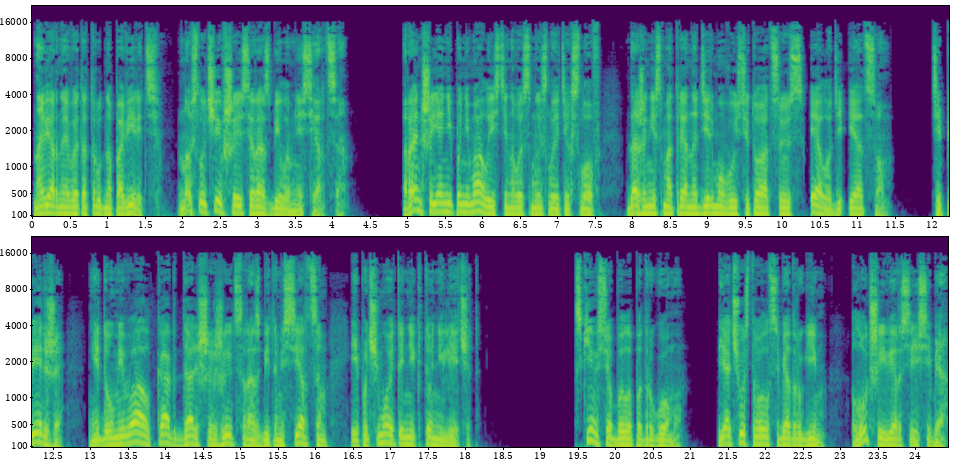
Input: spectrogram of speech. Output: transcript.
Наверное, в это трудно поверить, но случившееся разбило мне сердце. Раньше я не понимал истинного смысла этих слов, даже несмотря на дерьмовую ситуацию с Элоди и отцом. Теперь же недоумевал, как дальше жить с разбитым сердцем и почему это никто не лечит. С кем все было по-другому. Я чувствовал себя другим, лучшей версией себя.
